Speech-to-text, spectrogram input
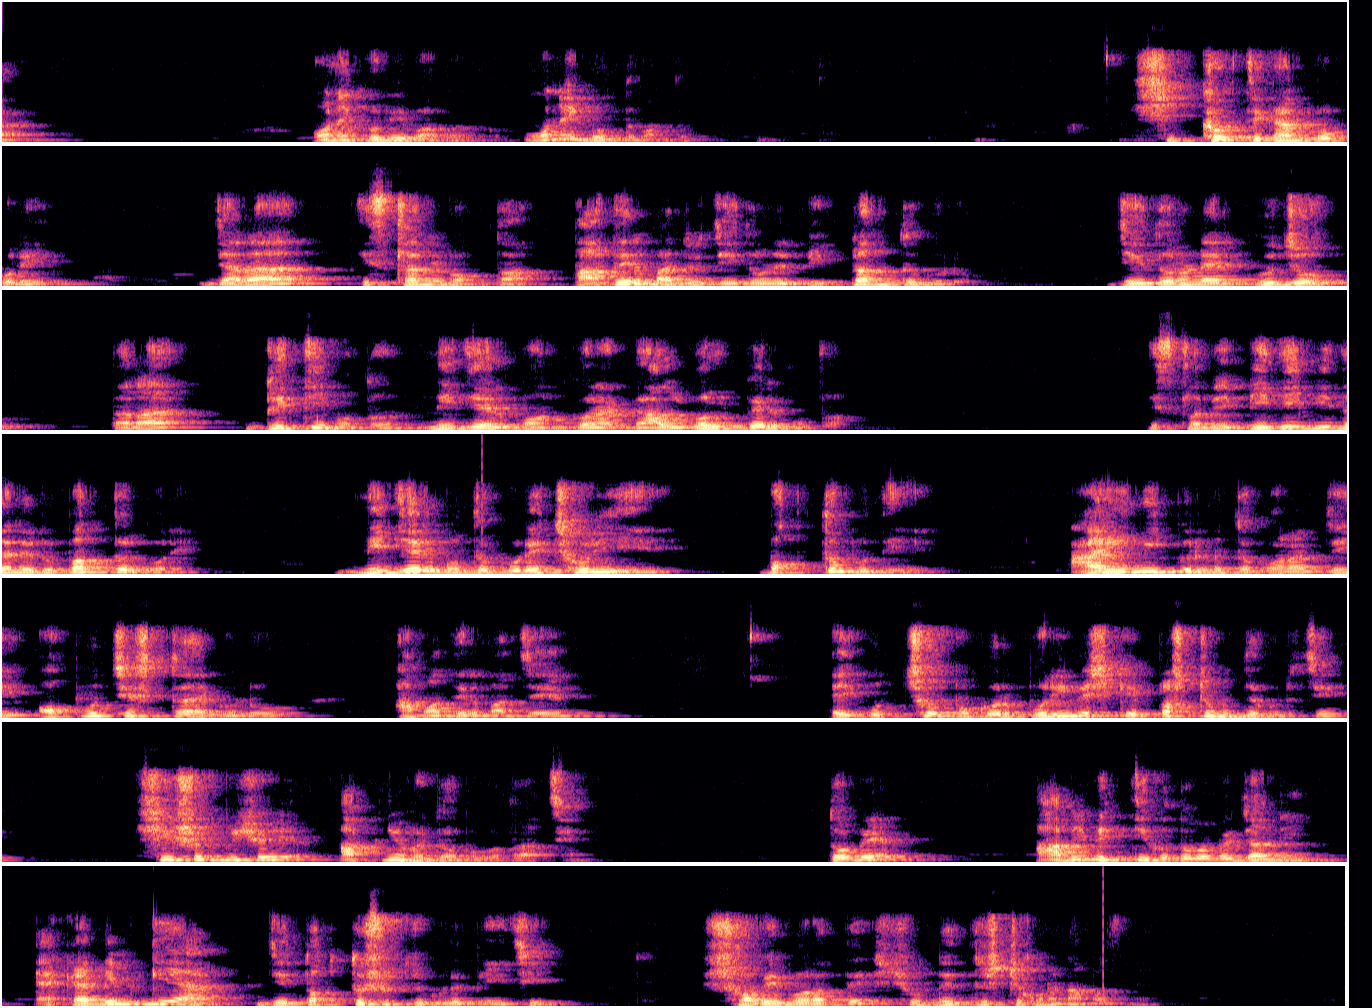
অনেক অভিভাবক, অনেক বন্ধু বান্ধব শিক্ষক থেকে আরম্ভ করে যারা ইসলামী বক্তা, তাদের মাঝে যে ধরনের বিভ্রান্তগুলো, যে ধরনের গুজব তারা রীতিমতো নিজের মন গড়া গাল গল্পের মতো ইসলামী বিধি বিধানে রূপান্তর করে নিজের মতো করে ছড়িয়ে বক্তব্য দিয়ে আইনি পরিণত করার যে অপচেষ্টাগুলো আমাদের মাঝে এই উৎসবমুখর পরিবেশকে প্রশ্নবিদ্ধ করেছে সেসব বিষয়ে আপনিও হয়তো অবগত আছেন। তবে আমি ব্যক্তিগতভাবে জানি, একাডেমিকে যে তথ্যসূত্রগুলো পেয়েছি, সবে বরাতে সুনির্দিষ্ট কোনো নামাজ নেই।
